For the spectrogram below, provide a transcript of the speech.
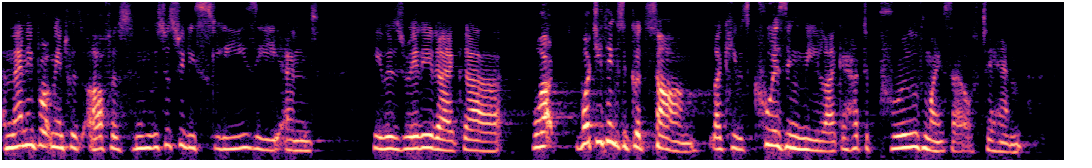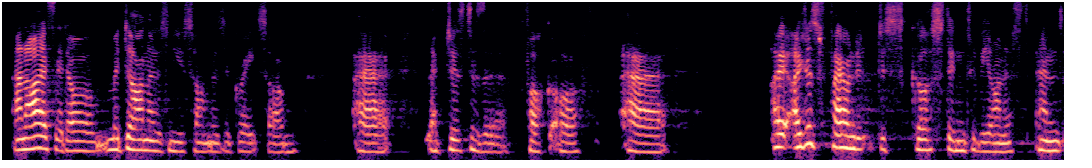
and then he brought me into his office and he was just really sleazy and he was really like uh, what what do you think is a good song like he was quizzing me like i had to prove myself to him and i said oh madonna's new song is a great song uh, like just as a fuck off uh, I, I just found it disgusting, to be honest. And,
